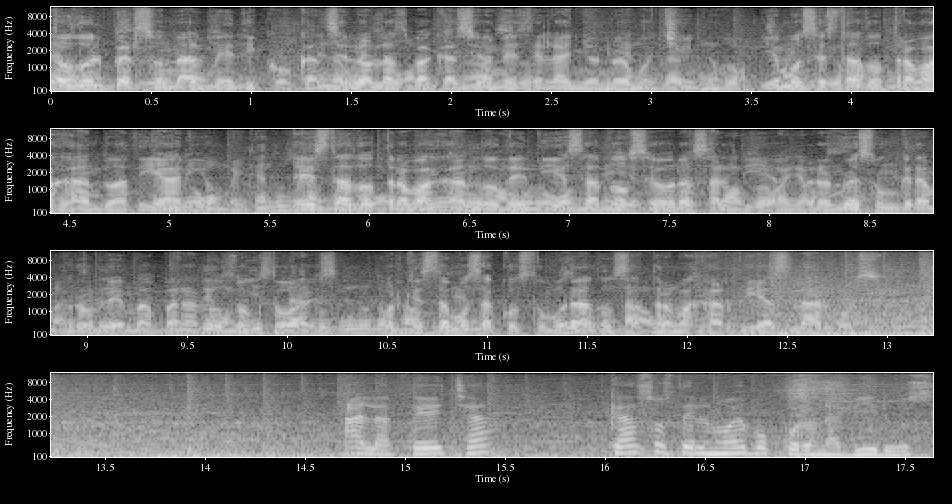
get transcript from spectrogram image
Todo el personal médico canceló las vacaciones del Año Nuevo chino y hemos estado trabajando a diario. He estado trabajando de 10 a 12 horas al día, pero no es un gran problema para los doctores, porque estamos acostumbrados a trabajar días largos. A la fecha, casos del nuevo coronavirus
